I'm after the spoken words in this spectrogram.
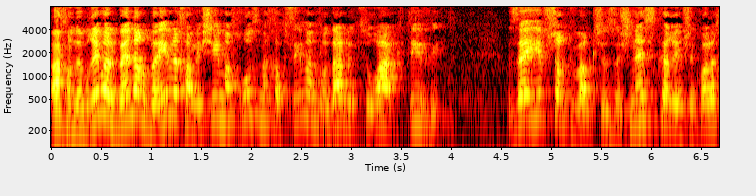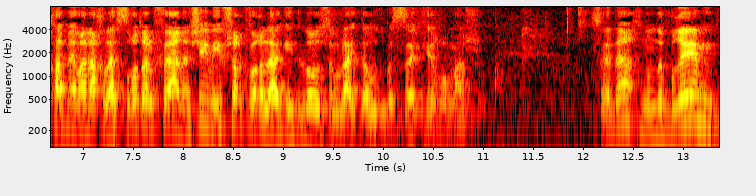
אנחנו מדברים על בין 40 ל-50 אחוז מחפשים עבודה בצורה אקטיבית. זה אי אפשר כבר, כשזה שני סקרים שכל אחד מהם הלך לעשרות אלפי אנשים, אי אפשר כבר להגיד לא, זה אולי טעות בסקר או משהו. בסדר? אנחנו מדברים,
